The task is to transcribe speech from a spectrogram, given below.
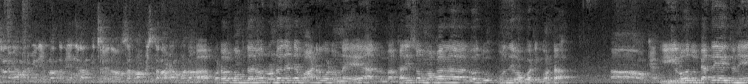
చిన్నగా మరి మీరు చెప్పినంత డేంజర్ అనిపించలేదు. ఒకసారి పంపిస్తాను నాకు ఫోటోలు పంపుతాను. రెండోది అంటే వాటర్ కూడా ఉన్నాయి. కనీసం మొఖాల లోతు ఉంది ఒకటి గుంట. ఓకే. ఈ రోజు పెద్ద అవుతున్నాయి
